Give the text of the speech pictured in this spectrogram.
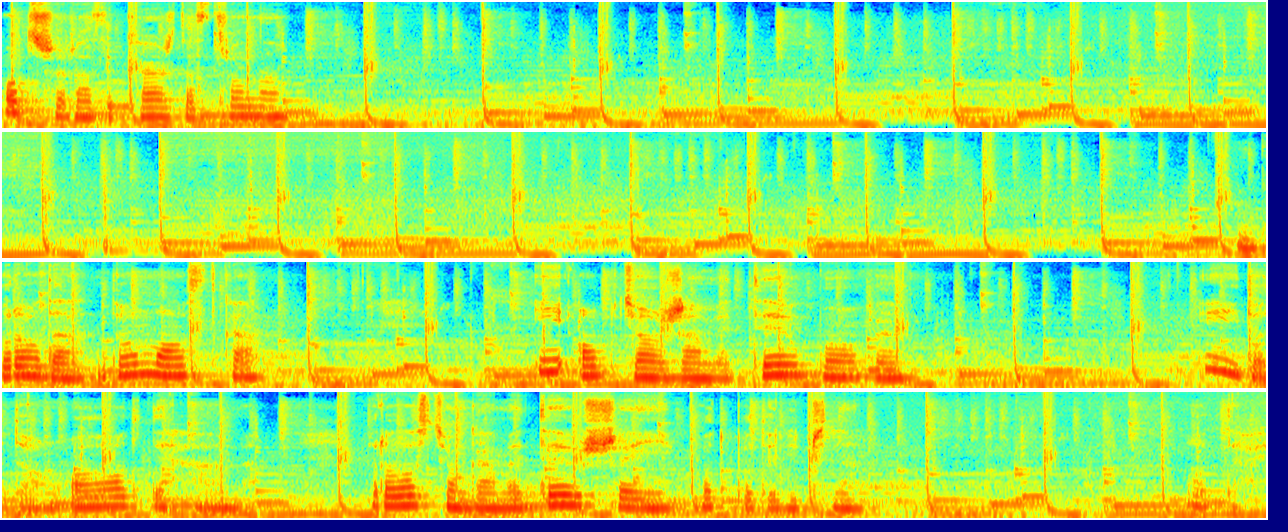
Po trzy razy każda strona. Broda do mostka i obciążamy tył głowy i do dołu oddychamy. Rozciągamy tył szyi podpotyliczne. Oddaj.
